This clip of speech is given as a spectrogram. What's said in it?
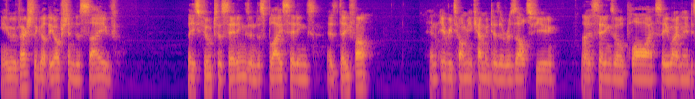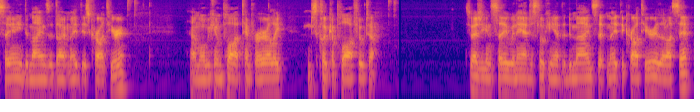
Here we've actually got the option to save these filter settings and display settings as default and every time you come into the results view those settings will apply so you won't need to see any domains that don't meet this criteria um, or we can apply it temporarily and just click apply filter. So as you can see we're now just looking at the domains that meet the criteria that I set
